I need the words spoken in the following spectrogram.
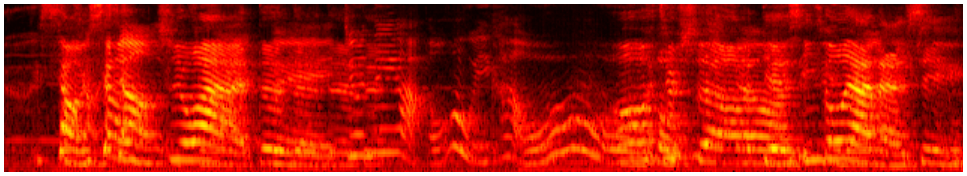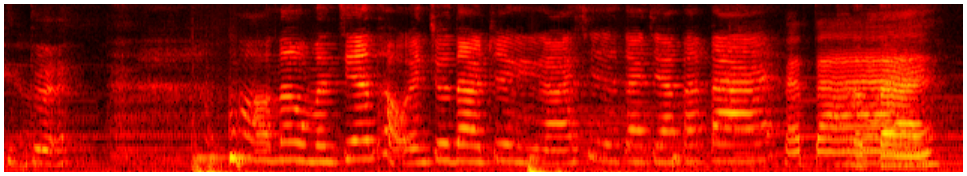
想象之外，对对对，就那样。哦，我一看，哦，哦，就是哦典型东亚男性，嗯对。好，那我们今天讨论就到这里啦，谢谢大家，拜拜。拜拜，拜拜。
